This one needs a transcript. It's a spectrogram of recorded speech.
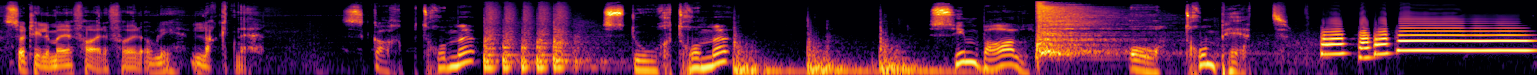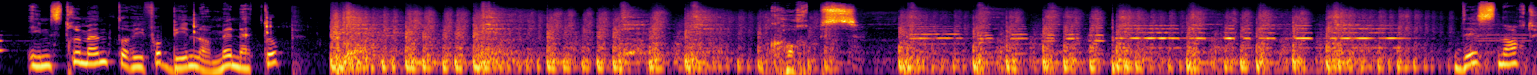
står til og med i fare for å bli lagt ned. Skarptromme, stortromme, symbal og trompet. Instrumenter vi forbinder med nettopp korps. Det snart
